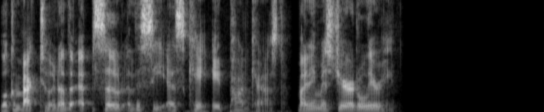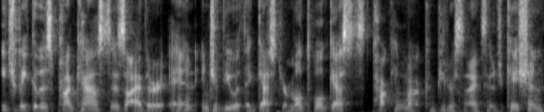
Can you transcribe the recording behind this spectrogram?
Welcome back to another episode of the CSK8 podcast. My name is Jared O'Leary. Each week of this podcast is either an interview with a guest or multiple guests talking about computer science education,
